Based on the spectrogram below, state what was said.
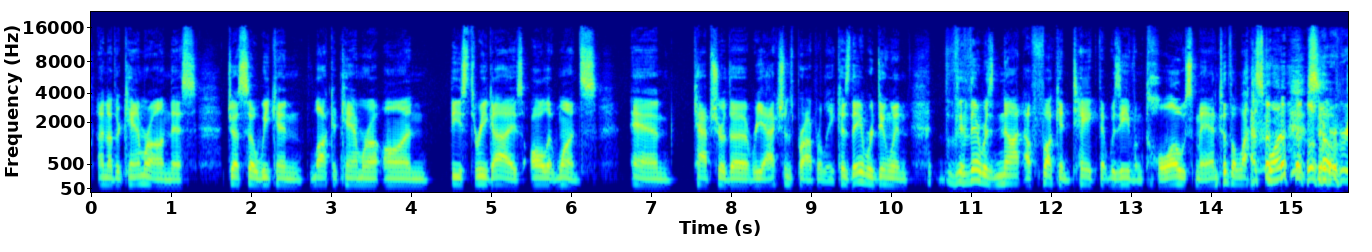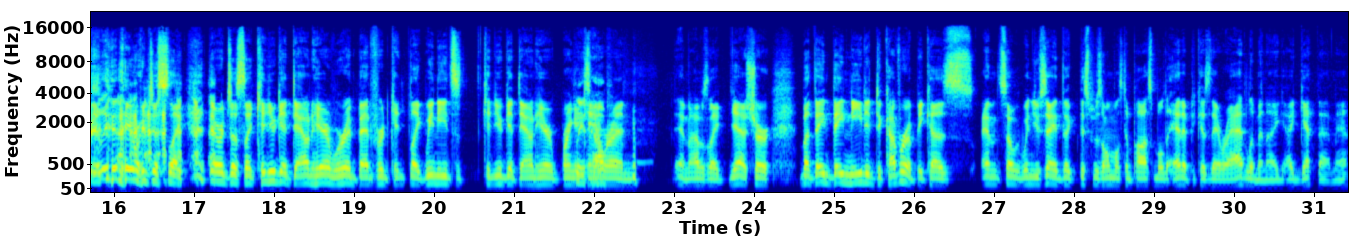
another camera on this just so we can lock a camera on these three guys all at once and capture the reactions properly. Because they were doing th- there was not a fucking take that was even close man to the last one. So really? they were just like they were just like can you get down here? We're in bedford. Can, like we need can you get down here? Bring Please a help. camera and and I was like, yeah, sure. But they they needed to cover it because, and so when you say that this was almost impossible to edit because they were ad libbing, I, I get that, man.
